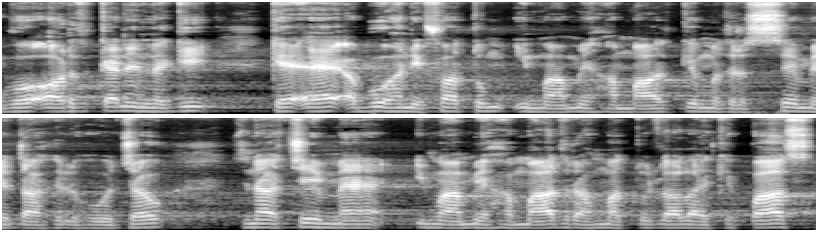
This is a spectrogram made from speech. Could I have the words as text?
वो औरत कहने लगी कि, ए अबू हनीफ़ा, तुम इमाम हमाद के मदरसे में दाखिल हो जाओ, चनाचे मैं इमाम हमाद रहमत के पास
